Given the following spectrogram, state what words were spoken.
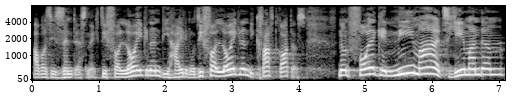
aber sie sind es nicht. Sie verleugnen die Heiligung, sie verleugnen die Kraft Gottes. Nun folge niemals jemandem,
